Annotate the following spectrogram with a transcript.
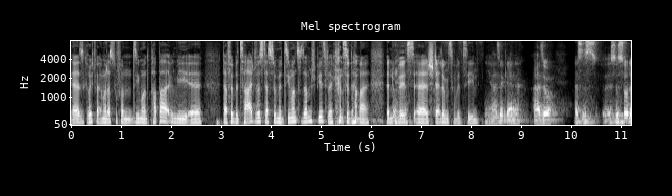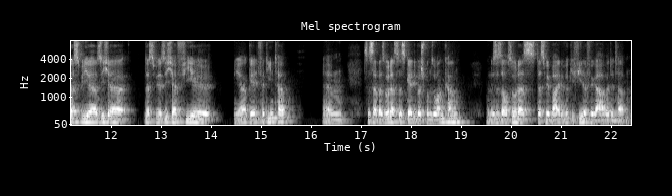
ja, das Gerücht war immer, dass du von Simons Papa irgendwie äh, dafür bezahlt wirst, dass du mit Simon zusammenspielst. Vielleicht kannst du da mal, wenn du willst, äh, Stellung zu beziehen. Ja, sehr gerne. Also es ist, es ist so, dass wir sicher, dass wir sicher viel ja, Geld verdient haben. Ähm, es ist aber so, dass das Geld über Sponsoren kam. Und es ist auch so, dass, dass wir beide wirklich viel dafür gearbeitet haben.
